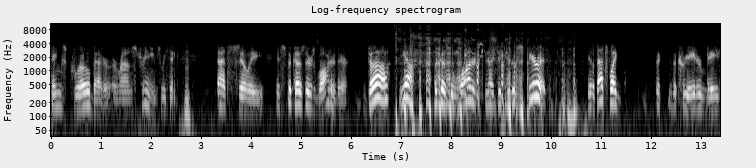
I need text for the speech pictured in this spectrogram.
things grow better around streams. We think, hmm. that's silly. It's because there's water there. Duh. Yeah, because the water's connected to the spirit. You know, that's why the, the creator made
